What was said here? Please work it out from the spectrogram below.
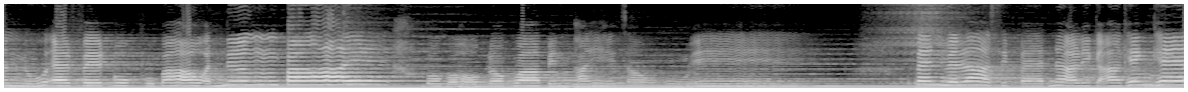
นั้นหนูแอดเฟซบุ๊กผู้เบาอันหนึ่งไปบอบอกดอกว่าเป็นไผเจ้าหูเอง เป็นเวลาสิบแปดนาฬิกาเข่งเข่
